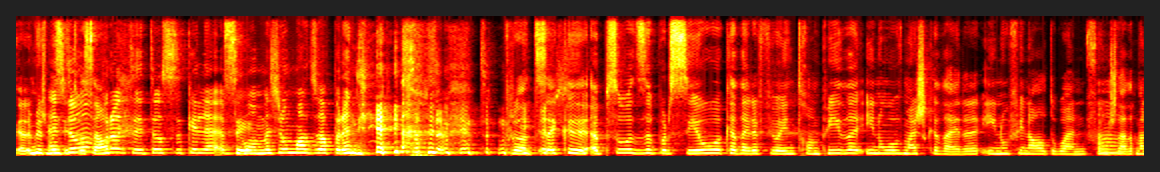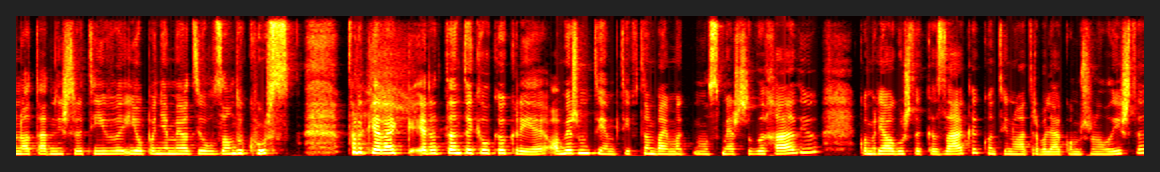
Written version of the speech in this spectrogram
a mesma então, situação. Pronto, então se calhar. Sim. Bom, mas o modus operandi é exatamente. pronto, sei que a pessoa desapareceu, a cadeira foi interrompida e não houve mais cadeira. E no final do ano foi-nos ah. dada uma nota administrativa e eu apanhei a maior desilusão do curso, porque era, era tanto aquilo que eu queria. Ao mesmo tempo, tive também uma, um semestre de rádio com a Maria Augusta Casaca, continuo a trabalhar como jornalista.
